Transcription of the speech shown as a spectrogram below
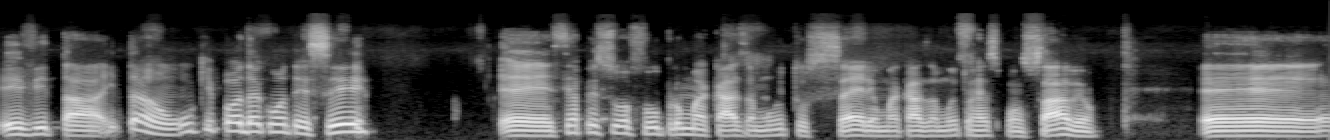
evitar. Então, o que pode acontecer é, se a pessoa for para uma casa muito séria, uma casa muito responsável, é,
